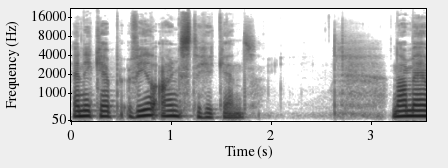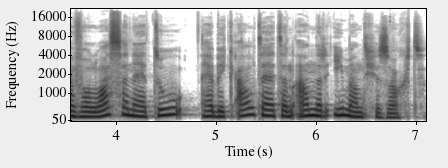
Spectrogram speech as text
en ik heb veel angsten gekend. Na mijn volwassenheid toe heb ik altijd een ander iemand gezocht.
